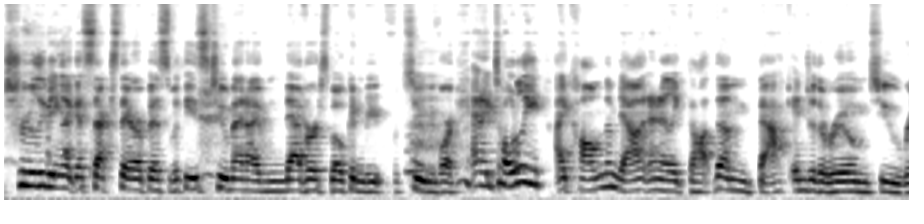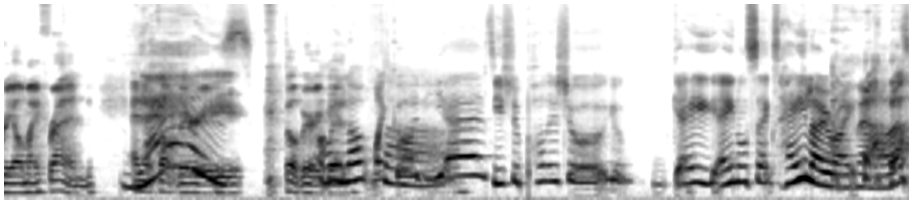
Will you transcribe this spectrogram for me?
truly being like a sex therapist with these two men I've never spoken be- to before, and I totally I calmed them down and I like got them back into the room to rail my friend, and it felt very felt very Oh, I good. love Oh my that. god, yes! You should polish your your gay anal sex halo right now. That's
